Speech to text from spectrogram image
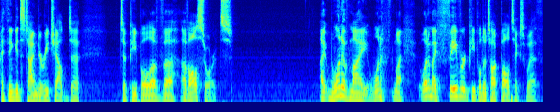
I think it's time to reach out to to people of uh, of all sorts. I one of my one of my one of my favorite people to talk politics with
